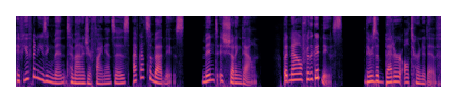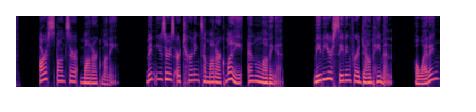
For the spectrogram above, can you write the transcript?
If you've been using Mint to manage your finances, I've got some bad news. Mint is shutting down. But now for the good news there's a better alternative. Our sponsor, Monarch Money. Mint users are turning to Monarch Money and loving it. Maybe you're saving for a down payment, a wedding,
